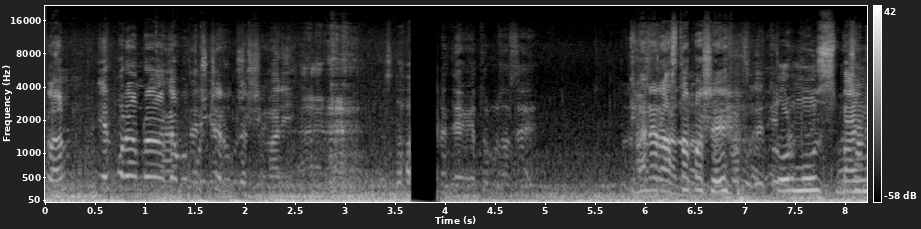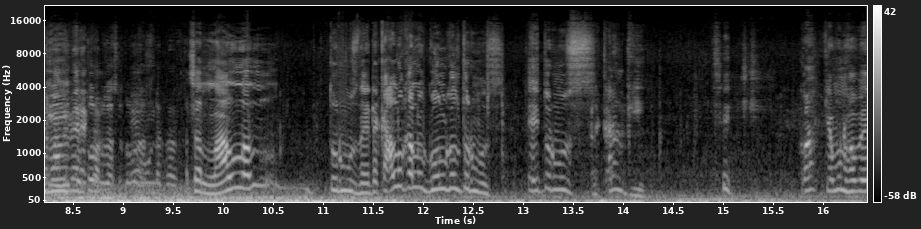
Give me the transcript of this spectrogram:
প্ল্যান এরপরে আমরা যাব কুষ্টের উদ্দেশ্যে। এখানে রাস্তার পাশে তরমুজ আচ্ছা লাল লাল তরমুজ না এটা কালো কালো গোল গোল তরমুজ। এই তরমুজ কারণ কি? কেমন হবে?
